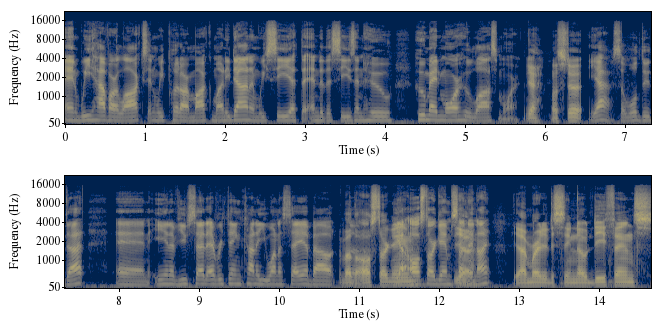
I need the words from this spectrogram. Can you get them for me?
and we have our locks and we put our mock money down and we see at the end of the season who who made more, who lost more. Yeah. Let's do it. Yeah, so we'll do that. And Ian, have you said everything kind of you want to say about About the All-Star game? Yeah, All Star game Sunday Yeah. night. Yeah, I'm ready to see no defense,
